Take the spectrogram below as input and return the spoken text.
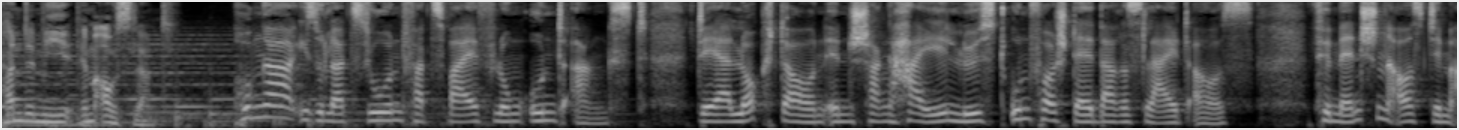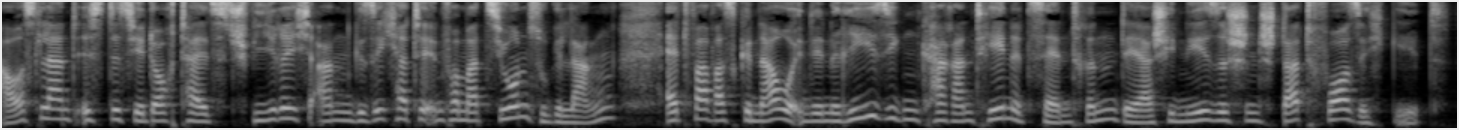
Pandemie im Ausland. Hunger, Isolation, Verzweiflung und Angst. Der Lockdown in Shanghai löst unvorstellbares Leid aus. Für Menschen aus dem Ausland ist es jedoch teils schwierig, an gesicherte Informationen zu gelangen, etwa was genau in den riesigen Quarantänezentren der chinesischen Stadt vor sich geht.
